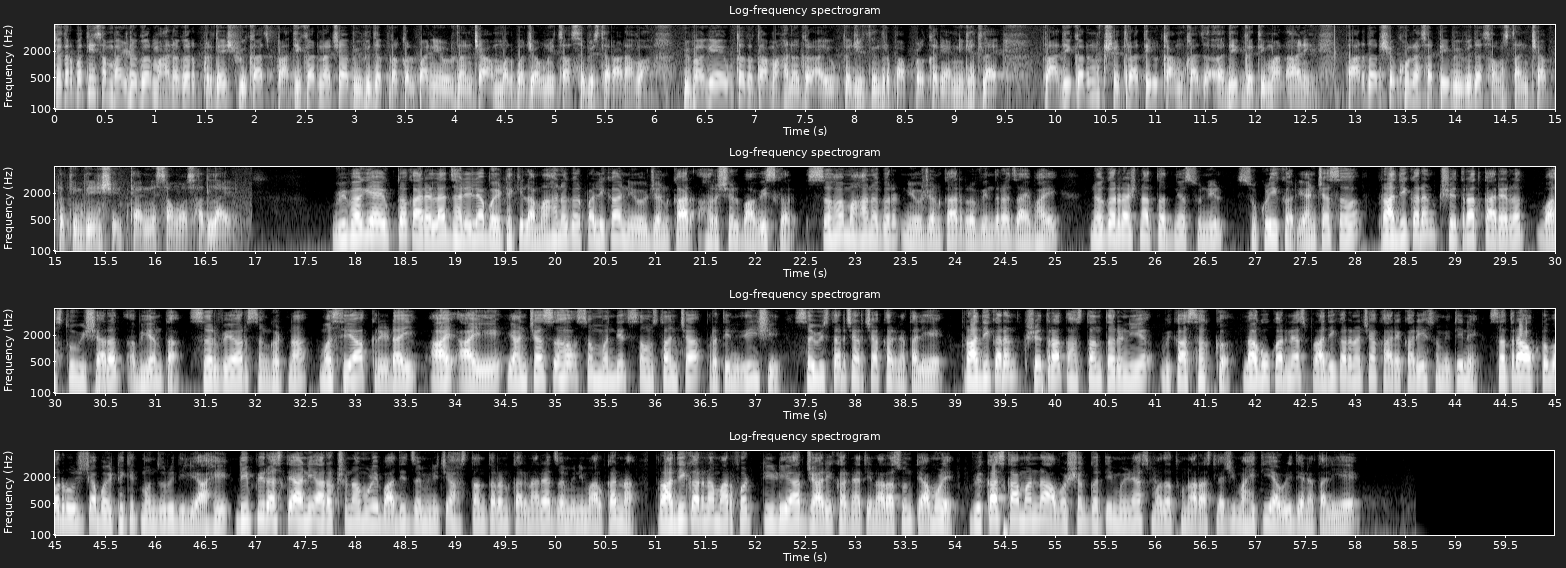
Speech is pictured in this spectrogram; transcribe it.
छत्रपती संभाजीनगर महानगर प्रदेश विकास प्राधिकरणाच्या विविध प्रकल्प आणि योजनांच्या अंमलबजावणीचा सविस्तर आढावा विभागीय आयुक्त तथा महानगर आयुक्त जितेंद्र पापळकर यांनी घेतलाय. प्राधिकरण क्षेत्रातील कामकाज अधिक गतिमान आणि पारदर्शक होण्यासाठी विविध संस्थांच्या प्रतिनिधींशी त्यांनी संवाद साधलाय. विभागीय आयुक्त कार्यालयात झालेल्या बैठकीला महानगरपालिका नियोजनकार हर्षल बाविस्कर सह महानगर नियोजनकार रवींद्र जायभाये नगर रचना तज्ज्ञ सुनील सुकळीकर यांच्यासह प्राधिकरण क्षेत्रात कार्यरत वास्तुविशारद अभियंता सर्वेअर संघटना MASSIA CREDAI I I A यांच्यासह संबंधित संस्थांच्या प्रतिनिधींशी सविस्तर चर्चा करण्यात आली आहे. प्राधिकरण क्षेत्रात हस्तांतरणीय विकास हक्क लागू करण्यास प्राधिकरणाच्या कार्यकारी समितीने सतरा ऑक्टोबर रोजीच्या बैठकीत मंजुरी दिली आहे. डीपी रस्ते आणि आरक्षणामुळे बाधित जमिनीचे हस्तांतरण करणाऱ्या जमिनी मालकांना प्राधिकरणामार्फत टीडीआर जारी करण्यात येणार असून त्यामुळे विकास कामांना आवश्यक आवश्यक गती मिळण्यास मदत होणार असल्याची माहिती यावेळी देण्यात आली आहे.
